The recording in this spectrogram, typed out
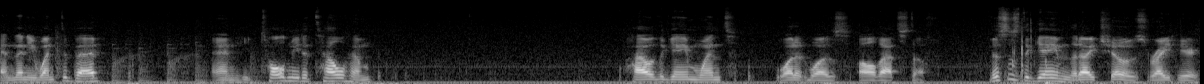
And then he went to bed, and he told me to tell him how the game went, what it was, all that stuff. This is the game that I chose right here.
